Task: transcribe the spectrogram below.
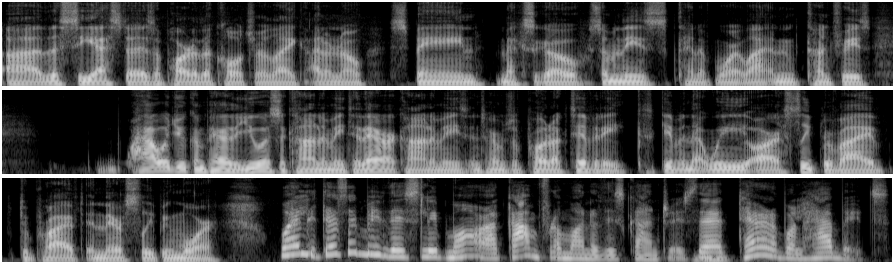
uh, the siesta is a part of the culture, like I don't know, Spain, Mexico, some of these kind of more Latin countries. How would you compare the U.S. economy to their economies in terms of productivity, given that we are sleep deprived, deprived and they're sleeping more? Well, it doesn't mean they sleep more. I come from one of these countries. There are terrible habits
